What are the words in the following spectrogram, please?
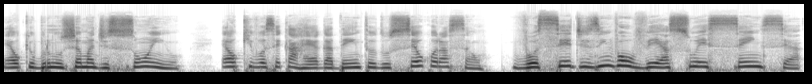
É o que o Bruno chama de sonho, é o que você carrega dentro do seu coração. Você desenvolver a sua essência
